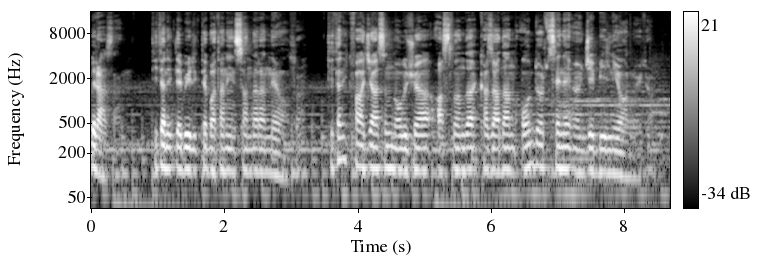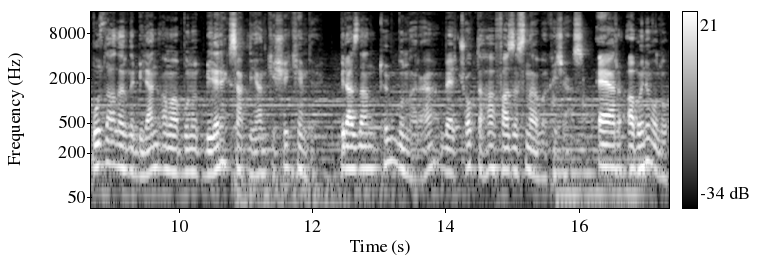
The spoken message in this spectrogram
Birazdan. Titanic'le birlikte batan insanlara ne oldu? Titanic faciasının olacağı aslında kazadan 14 sene önce biliniyor muydu? Buzdağlarını bilen ama bunu bilerek saklayan kişi kimdi? Birazdan tüm bunlara ve çok daha fazlasına bakacağız. Eğer abone olup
